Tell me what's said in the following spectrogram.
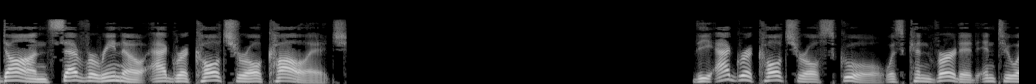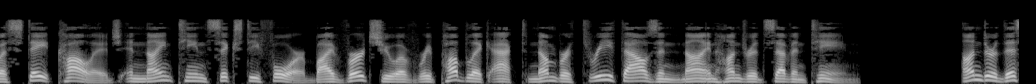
Don Severino Agricultural College The agricultural school was converted into a state college in 1964 by virtue of Republic Act No. 3917. Under this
